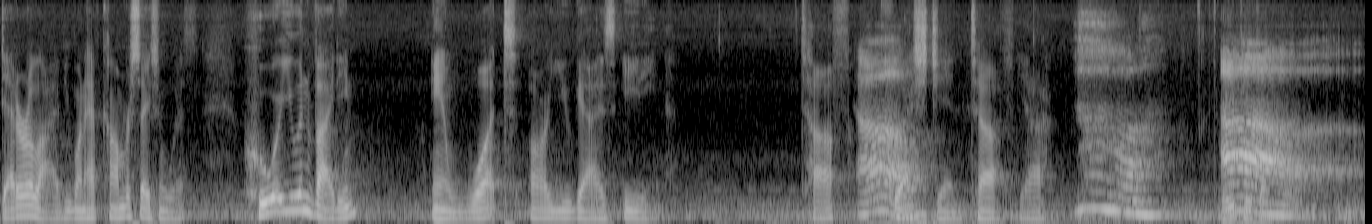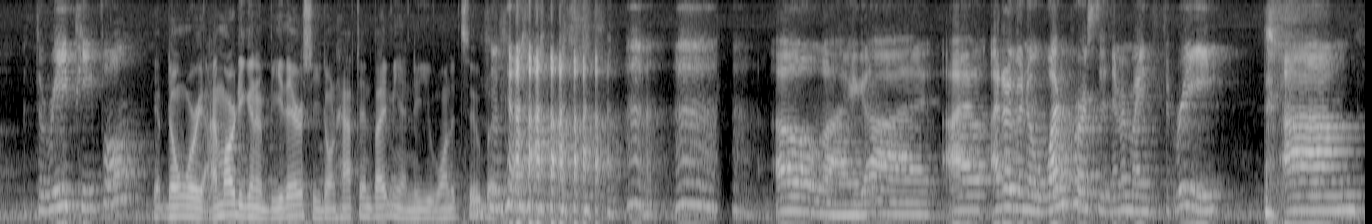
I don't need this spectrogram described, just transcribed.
dead or alive, you want to have conversation with. Who are you inviting? And what are you guys eating? Tough Oh. question. Tough. Yeah. Three people. Uh, three people? Yep, don't worry. I'm already going to be there, so you don't have to invite me. I knew you wanted to, but Oh my god. I I don't even know one person, never mind three. Um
